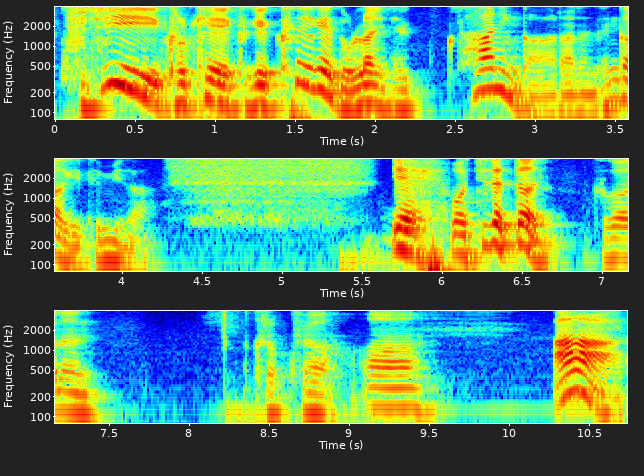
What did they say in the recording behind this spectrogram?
굳이 그렇게 그게 크게 논란이 될 사안인가라는 생각이 듭니다. 예, 뭐 어찌됐든, 그거는, 그렇고요 어, 아,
